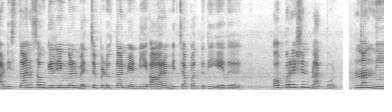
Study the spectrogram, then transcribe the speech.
അടിസ്ഥാന സൗകര്യങ്ങൾ മെച്ചപ്പെടുത്താൻ വേണ്ടി ആരംഭിച്ച പദ്ധതി ഏത്? Operation blackboard. നന്ദി.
